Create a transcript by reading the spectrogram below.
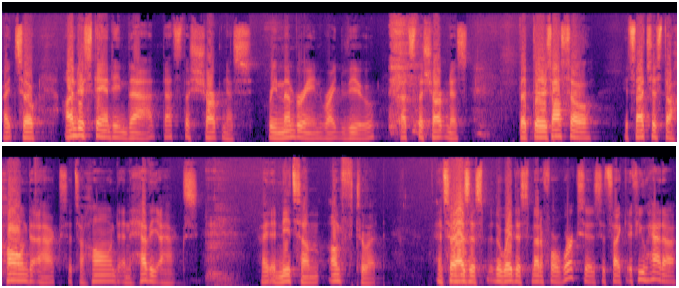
Right? So understanding that, that's the sharpness. Remembering right view, that's the sharpness. But there's also it's not just a honed axe, it's a honed and heavy axe. Right? It needs some umph to it. And so, as this, the way this metaphor works is, it's like if you had a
